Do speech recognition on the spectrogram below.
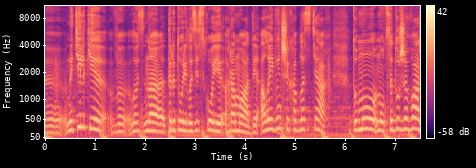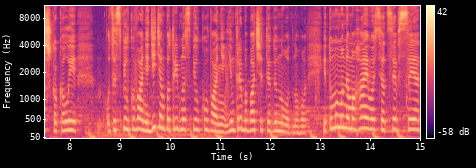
е, не тільки в на території Лозівської громади, але й в інших областях. Тому ну це дуже важко, коли оце спілкування. Дітям потрібно спілкування, їм треба бачити один одного. І тому ми намагаємося це все.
